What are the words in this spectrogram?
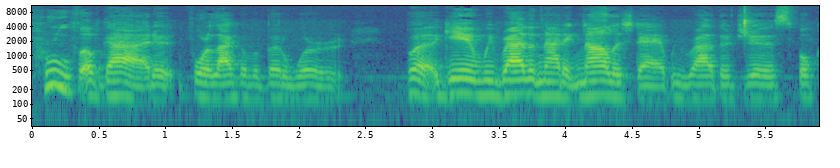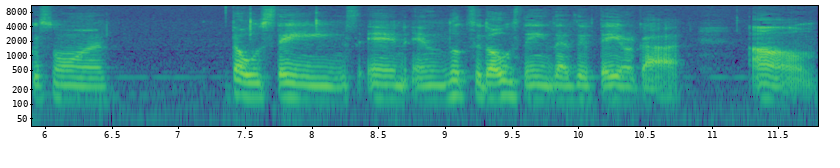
proof of God, for lack of a better word. But again, we rather not acknowledge that. We rather just focus on those things and and look to those things as if they are God. Um,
